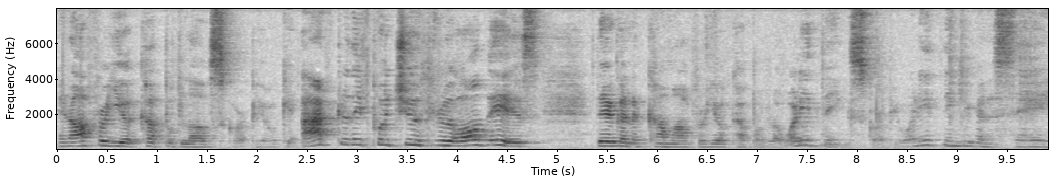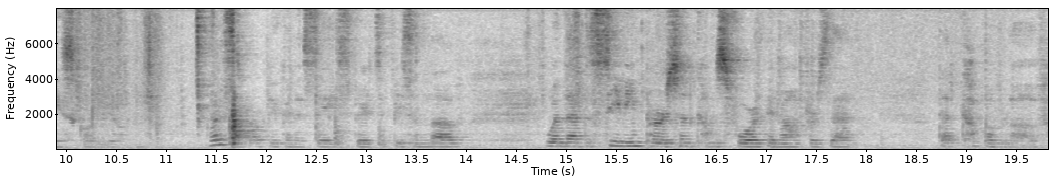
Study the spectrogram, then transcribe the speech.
and offer you a cup of love, Scorpio. Okay, after they put you through all this, they're gonna come offer you a cup of love. What do you think, Scorpio? What do you think you're gonna say, Scorpio? What is Scorpio gonna say, spirits of peace and love? when that deceiving person comes forth and offers that that cup of love.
